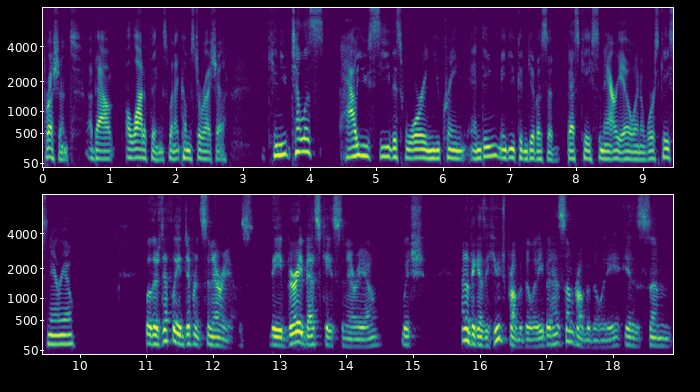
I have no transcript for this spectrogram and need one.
prescient about a lot of things when it comes to Russia. Can you tell us how you see this war in Ukraine ending? Maybe you can give us a best case scenario and a worst case scenario. Well, there's definitely different scenarios. The very best case scenario, which I don't think has a huge probability, but has some probability, is um,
